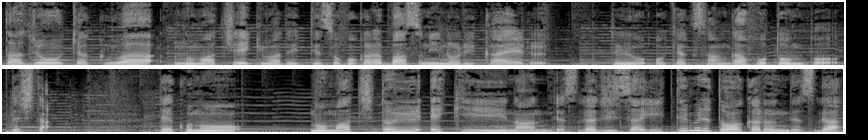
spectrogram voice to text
た乗客は野町駅まで行ってそこからバスに乗り換えるというお客さんがほとんどでした。で、この野町という駅なんですが、実際行ってみるとわかるんですが、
